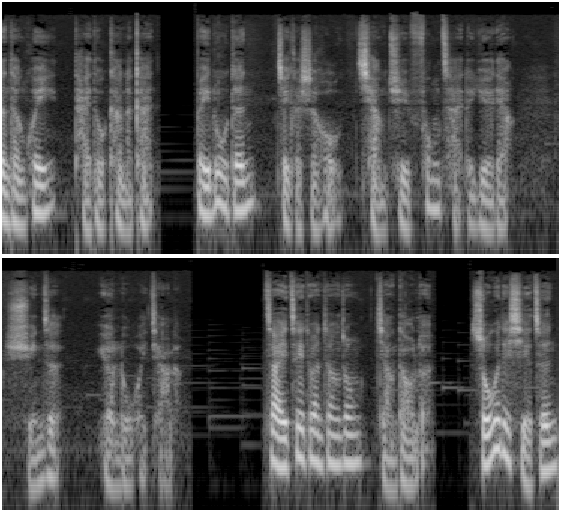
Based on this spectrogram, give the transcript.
邓腾辉抬头看了看，被路灯这个时候抢去风采的月亮，循着原路回家了。在这段当中讲到了。所谓的写真，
